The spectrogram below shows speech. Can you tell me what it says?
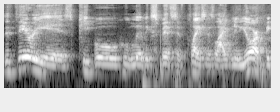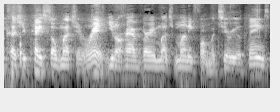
The theory is people who live expensive places like New York because you pay so much in rent, you don't have very much money for material things,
